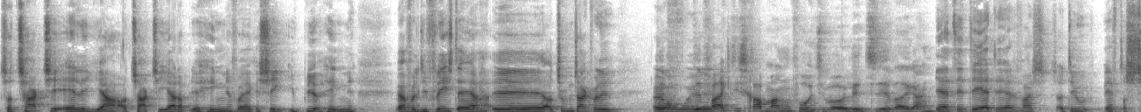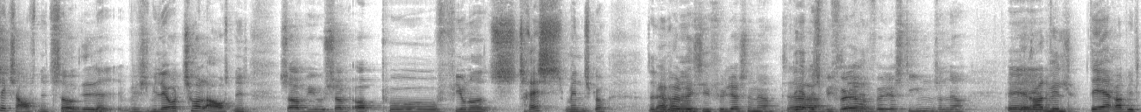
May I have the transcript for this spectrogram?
Så tak til alle jer, og tak til jer, der bliver hængende, for jeg kan se, I bliver hængende. I hvert fald de fleste af jer. Øh, og tusind tak for det. Det, og, det er faktisk ret mange forhold til, hvor lidt tid jeg har været i gang. Ja, det, det, er, det er det faktisk. Og det er jo efter 6 afsnit, så det. lad- hvis vi laver 12 afsnit, så er vi jo så op på 460 mennesker. I hvert fald, hvis I følger sådan her. Så, Ja, hvis vi følger, så, følger stimen sådan her. det er ret vildt. Det er ret vildt.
